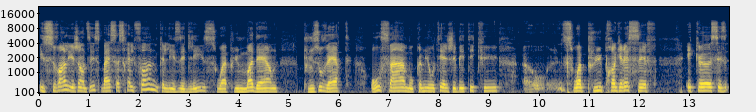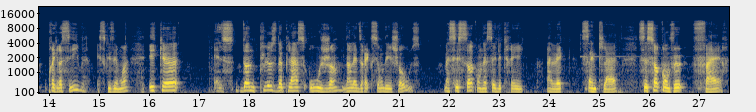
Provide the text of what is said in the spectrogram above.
et souvent les gens disent, ben ce serait le fun que les églises soient plus modernes, plus ouvertes aux femmes, aux communautés LGBTQ, euh, soient plus progressifs, et que c'est progressive, excusez-moi, et qu'elle donne plus de place aux gens dans la direction des choses. Mais c'est ça qu'on essaie de créer avec Sainte-Claire. C'est ça qu'on veut faire.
